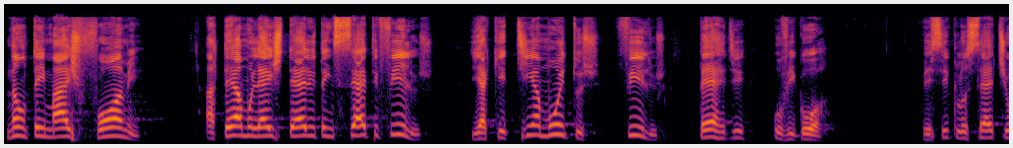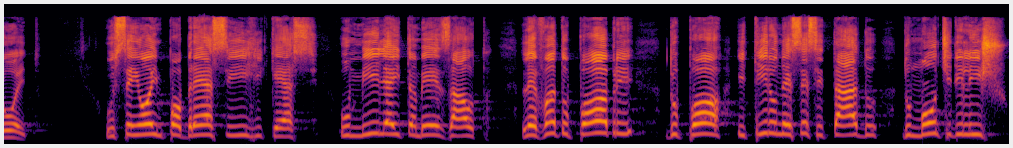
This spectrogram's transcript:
não têm mais fome. Até a mulher estéril tem sete filhos, e a que tinha muitos filhos perde o vigor. Versículo 7 e 8. O Senhor empobrece e enriquece, humilha e também exalta, levanta o pobre do pó e tira o necessitado do monte de lixo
